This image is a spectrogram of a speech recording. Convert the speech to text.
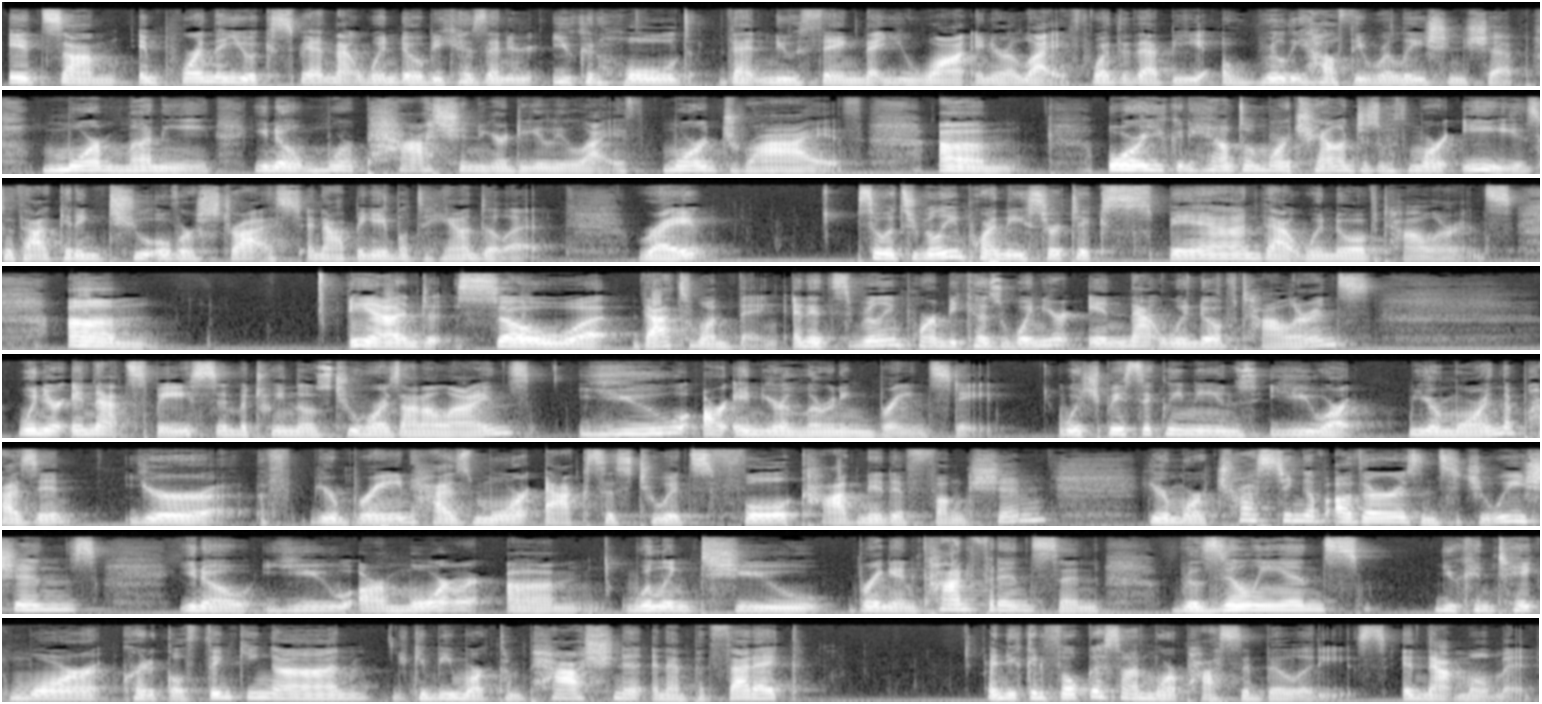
it's um, important that you expand that window because then you can hold that new thing that you want in your life whether that be a really healthy relationship more money you know more passion in your daily life more drive um, or you can handle more challenges with more ease without getting too overstressed and not being able to handle it, right? So it's really important that you start to expand that window of tolerance. Um, and so uh, that's one thing. And it's really important because when you're in that window of tolerance, when you're in that space in between those two horizontal lines, you are in your learning brain state, which basically means you are you're more in the present, your your brain has more access to its full cognitive function. You're more trusting of others and situations. You know you are more um, willing to bring in confidence and resilience you can take more critical thinking on you can be more compassionate and empathetic and you can focus on more possibilities in that moment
